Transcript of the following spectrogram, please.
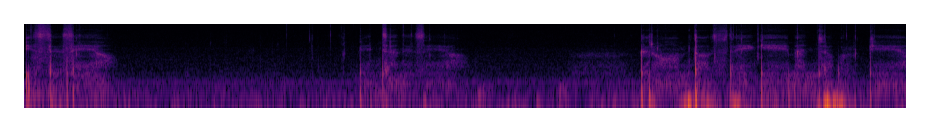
있으세요? 괜찮으세요? 그럼 더 세게 만져볼게요.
